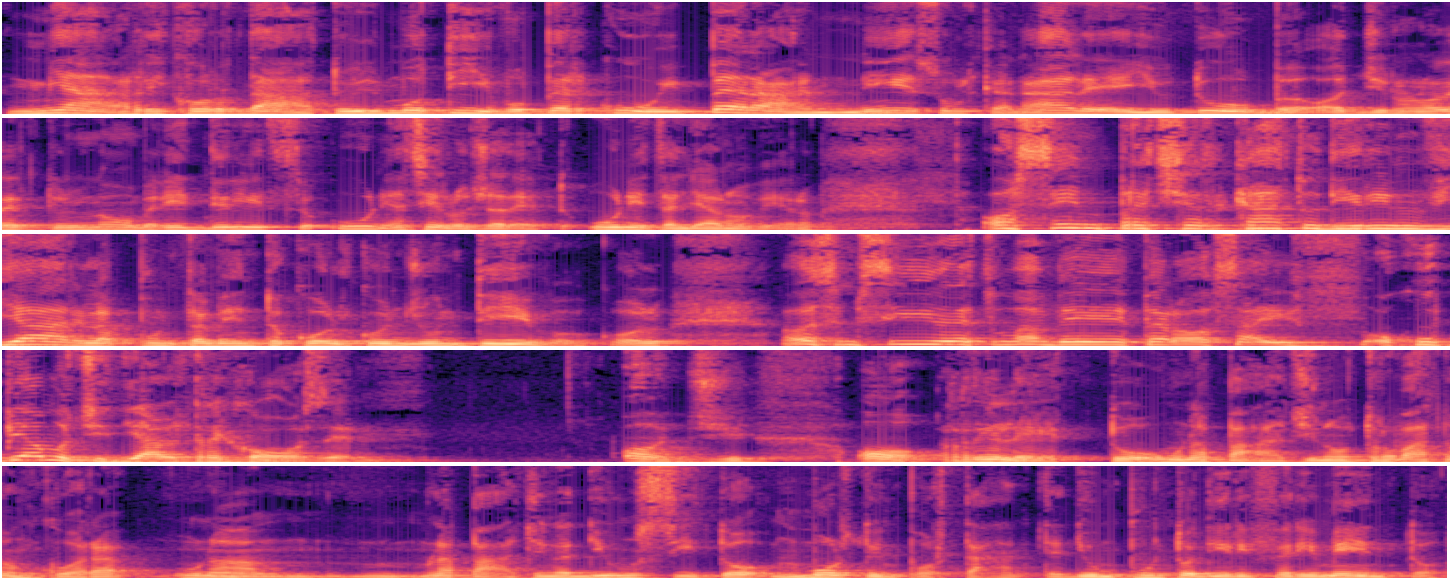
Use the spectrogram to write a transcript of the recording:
mi ha ricordato il motivo per cui per anni sul canale YouTube, oggi non ho detto il nome, l'indirizzo, un, sì l'ho già detto, un italiano vero, ho sempre cercato di rinviare l'appuntamento col congiuntivo. Col... Sì, ho detto, vabbè, però sai, occupiamoci di altre cose. Oggi ho riletto una pagina, ho trovato ancora una, una pagina di un sito molto importante, di un punto di riferimento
